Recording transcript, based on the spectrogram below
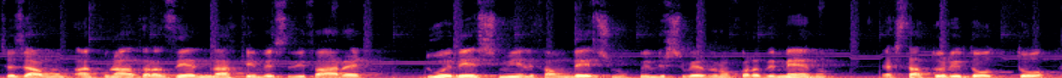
C'è già un, anche un'altra azienda che invece di fare due decimi le fa un decimo quindi si vedono ancora di meno. È stato ridotto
